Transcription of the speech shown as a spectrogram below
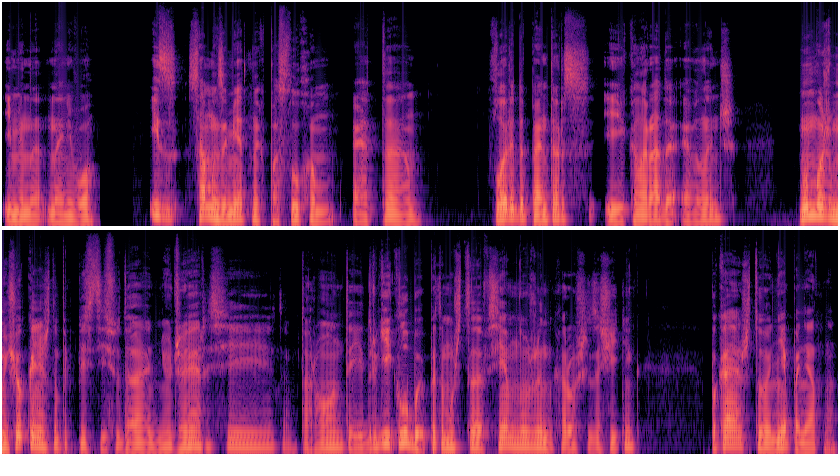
именно на него. Из самых заметных, по слухам, это Florida Panthers и Colorado Avalanche. Мы можем еще, конечно, приплести сюда Нью-Джерси, там, Торонто и другие клубы, потому что всем нужен хороший защитник. Пока что непонятно,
